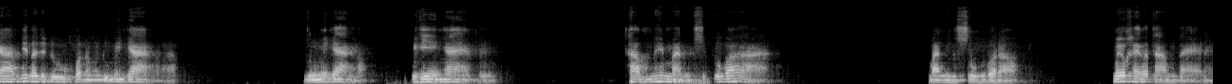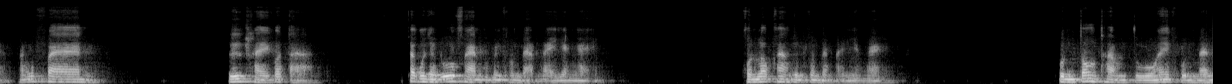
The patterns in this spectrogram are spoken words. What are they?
การที่เราจะดูคนมันดูไม่ยากหรอกครับ ดูไม่ยากหรอกวิธีง่ายคือทำให้มันคิดว่า มันสูงกว่าเรา ไม่ว่าใครก็ตามแต่นะทั้งแฟน หรือใครก็ตาม ถ้าคุณอยากรู้แฟนคุณเป็นคนแบบไหนยังไง คนรอบข้างคุณเป็นคนแบบไหนยังไง คุณต้องทำตัวให้คุณนั้น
